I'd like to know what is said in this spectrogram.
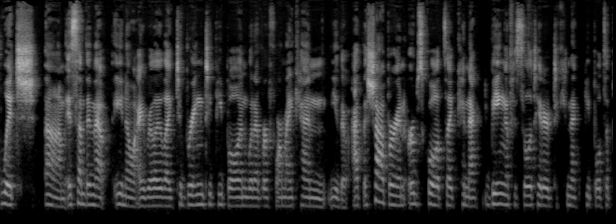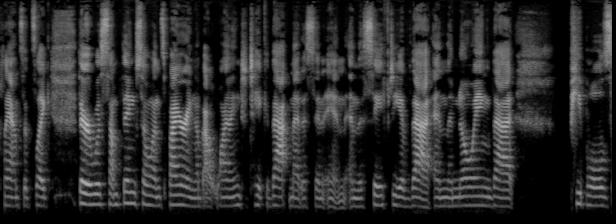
which um, is something that you know I really like to bring to people in whatever form I can, either at the shop or in herb school. It's like connect, being a facilitator to connect people to plants. It's like there was something so inspiring about wanting to take that medicine in and the safety of that, and the knowing that peoples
